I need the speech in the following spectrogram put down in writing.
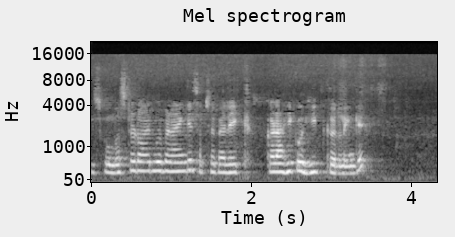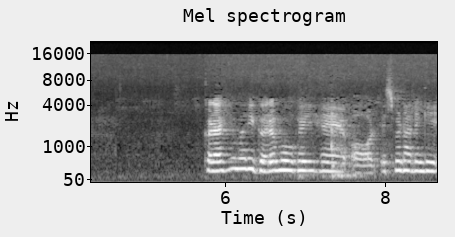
इसको मस्टर्ड ऑयल में बनाएँगे। सबसे पहले एक कढ़ाई को हीट कर लेंगे। कढ़ाई हमारी गर्म हो गई है और इसमें डालेंगे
